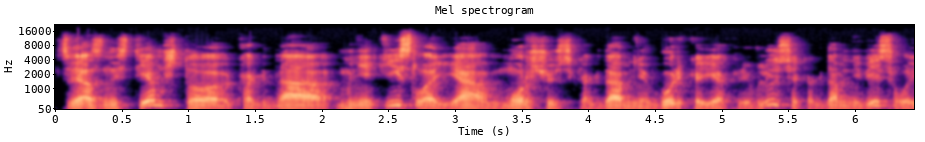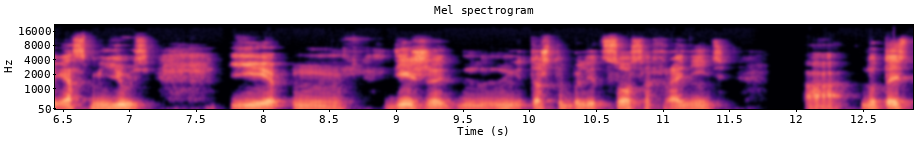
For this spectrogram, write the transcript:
связаны с тем, что когда мне кисло, я морщусь, когда мне горько, я кривлюсь, а когда мне весело, я смеюсь. И м- здесь же ну, не то, чтобы лицо сохранить, а, ну, то есть,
